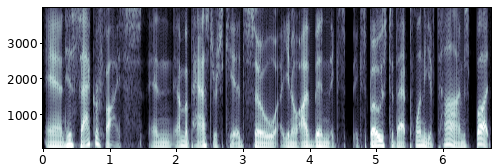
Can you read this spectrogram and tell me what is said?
and his sacrifice. And I'm a pastor's kid, so you know I've been ex- exposed to that plenty of times. But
